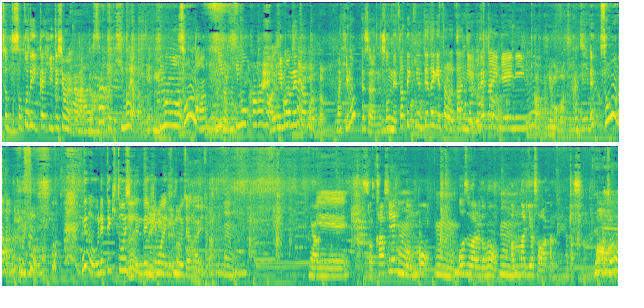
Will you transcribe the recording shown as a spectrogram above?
ちょっとそこで一回引いてしまうよねなんか。空くんって紐やからね、うん。紐をそうなん？ひ紐からの紐ネタ？まあ紐ってそらねそのネタ的に言ってるだけでただ単に売れない芸人を。ガチにもガチにも。ガチ紐えそうなん？嘘。でも売れてきとうし全然紐,、うん紐じゃないじゃいやん。うん。え。そのからしれんこんも、ー、うん。オズワルドも、うん。あんまり良さわかんない私は。あそうな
